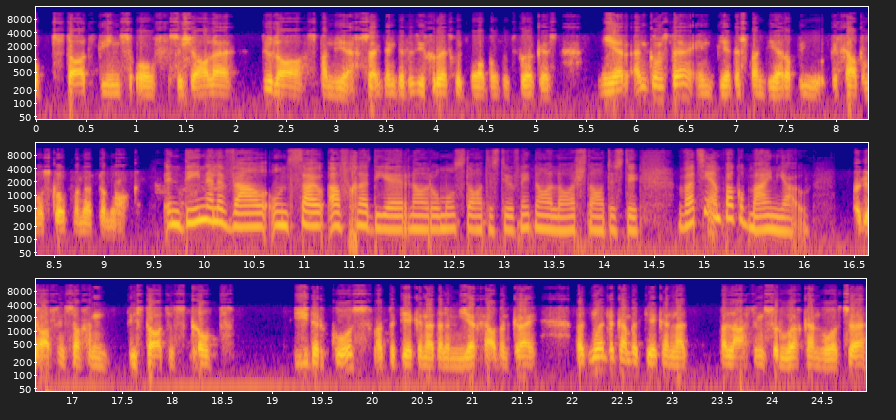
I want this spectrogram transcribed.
op staatsdiens of sosiale toelaat spandeer? So ek dink dit is die groot goed waarop ons moet fokus. Meer inkomste en beter spandeer op die op die geld om ons skuld minder te maak. Indien hulle wel ons sou afgradeer na rommelstatus toe of net na 'n laer status toe, wat s'e impak op my en jou? Uit die aard van sou gaan die status skuld ieder kos wat beteken dat hulle meer geld moet kry wat moontlik kan beteken dat belastings verhoog kan word. So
